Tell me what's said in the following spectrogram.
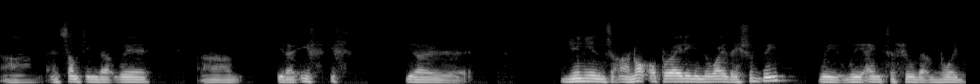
um, and something that we're um, you know if if you know unions are not operating in the way they should be, we we aim to fill that void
